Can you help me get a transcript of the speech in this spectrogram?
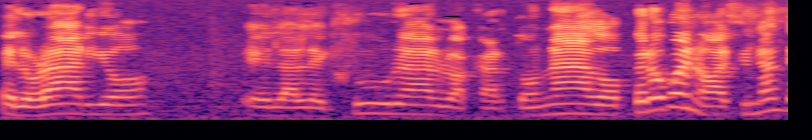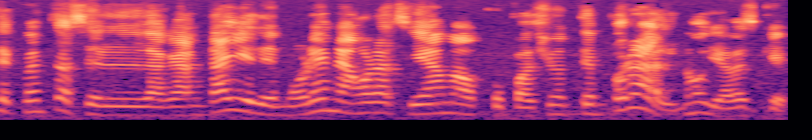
El horario, eh, la lectura, lo acartonado, pero bueno, al final de cuentas el, la gandalle de Morena ahora se llama ocupación temporal, ¿no? Ya ves que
